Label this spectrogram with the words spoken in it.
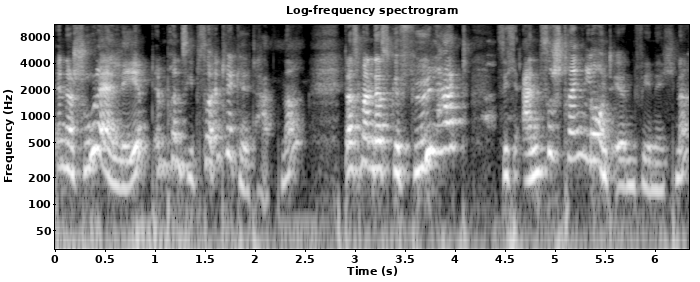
in der Schule erlebt, im Prinzip so entwickelt hat. Ne? Dass man das Gefühl hat, sich anzustrengen lohnt irgendwie nicht. Ne?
